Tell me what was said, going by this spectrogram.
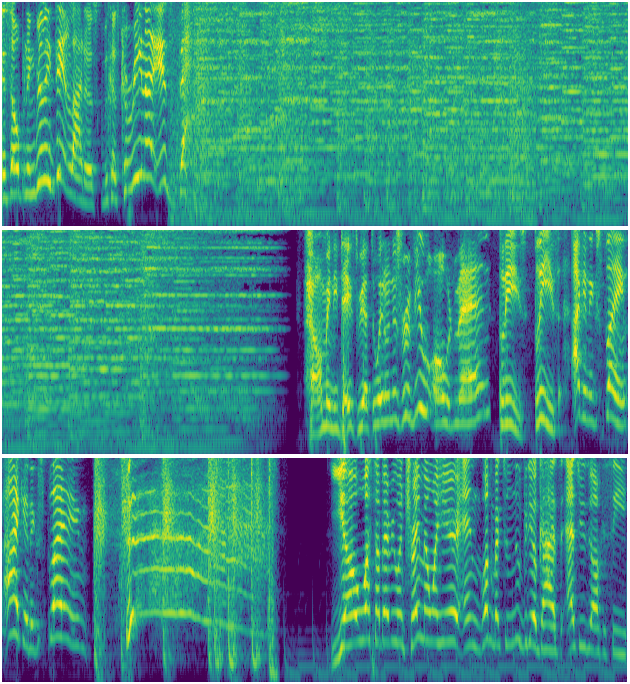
This opening really didn't lie to us because Korrina is back. How many days do we have to wait on this review, old man? Please, please, I can explain. I can explain. Yo, what's up everyone? Treman1 here and welcome back to a new video guys. As you all can see,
